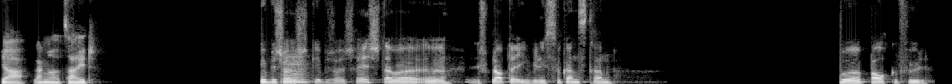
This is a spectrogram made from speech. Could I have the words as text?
ja, langer Zeit. Gebe ich Mhm. euch, gebe ich euch recht, aber äh, ich glaube da irgendwie nicht so ganz dran. Nur Bauchgefühl.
